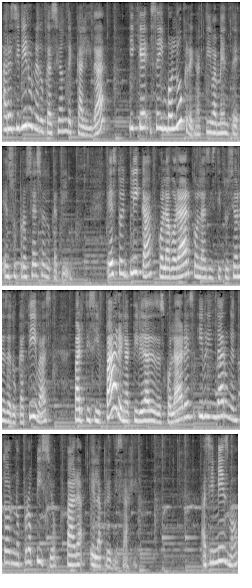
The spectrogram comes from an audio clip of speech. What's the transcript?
a recibir una educación de calidad y que se involucren activamente en su proceso educativo. Esto implica colaborar con las instituciones educativas, participar en actividades escolares y brindar un entorno propicio para el aprendizaje. Asimismo,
